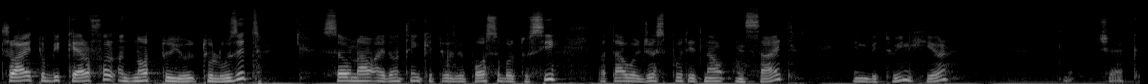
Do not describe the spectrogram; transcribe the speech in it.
try to be careful and not to to lose it. So now I don't think it will be possible to see but I will just put it now inside in between here. Check.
